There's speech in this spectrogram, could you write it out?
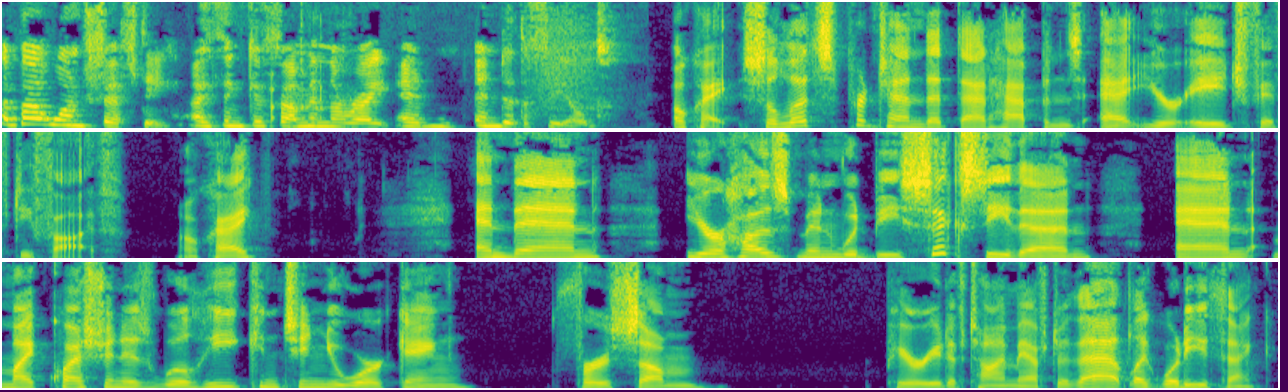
about 150, I think, if I'm in the right end, end of the field. Okay, so let's pretend that that happens at your age 55. Okay. And then your husband would be 60 then. And my question is will he continue working for some period of time after that? Like, what do you think?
